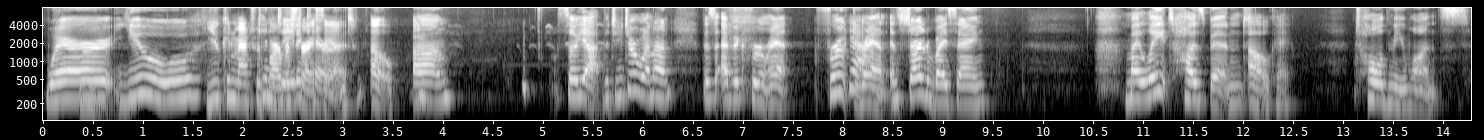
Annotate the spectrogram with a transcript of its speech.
where you You can match with Can Barbara date a carrot. Streisand. Oh. Um, so yeah, the teacher went on this epic fruit rant, fruit Yeah. rant, and started by saying, "My late husband Oh, okay. Told me once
